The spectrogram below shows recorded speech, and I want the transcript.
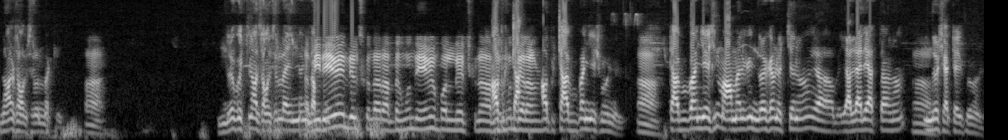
నాలుగు సంవత్సరాలు బట్టి ఇందులోకి వచ్చి నాలుగు సంవత్సరాలు అయిందండి మీరు ఏమేమి తెలుసుకున్నారు అంతకుముందు ఏమేమి పనులు నేర్చుకున్నారు అప్పుడు అంతకుముందు ఎలా టా- అప్పుడు టాప్ పని చేసేవాడిని ఆ, టాప్ పని చేసి మామూలుగా ఇందులోకి వచ్చాను ఎల్లారి వేస్తాను ఆ. ఇందులో సెట్ అయిపోయాను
